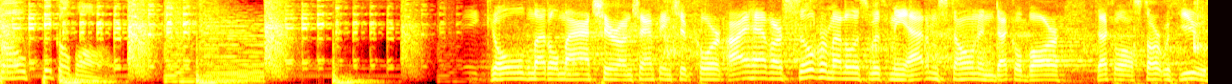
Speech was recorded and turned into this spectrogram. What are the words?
People Pickleball. gold medal match here on championship court. I have our silver medalists with me, Adam Stone and Dekel Bar. Dekel, I'll start with you.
